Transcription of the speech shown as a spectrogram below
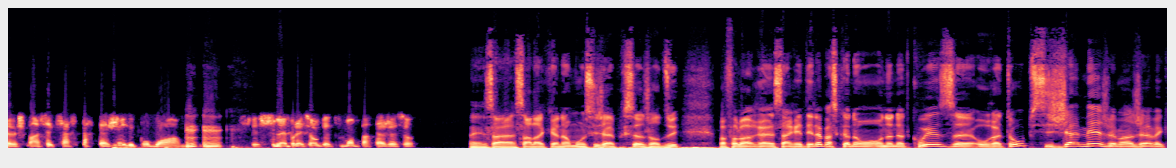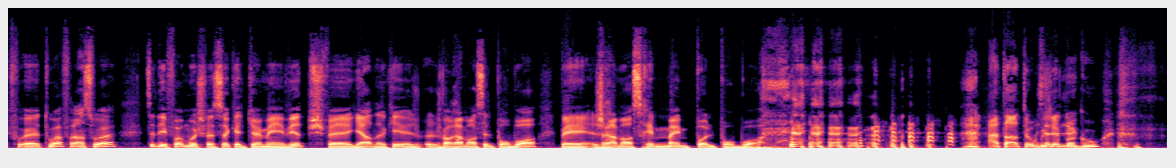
Euh, je pensais que ça se partageait les pourboires. J'ai j'ai l'impression que tout le monde partageait ça. Ben, ça, ça a l'air que non. Moi aussi, j'ai appris ça aujourd'hui. Va falloir euh, s'arrêter là parce qu'on a, on a notre quiz euh, au retour. Puis si jamais je vais manger avec euh, toi, François, tu sais, des fois, moi, je fais ça, quelqu'un m'invite, puis je fais, garde, OK, je, je vais ramasser le pourboire. Ben, je ramasserai même pas le pourboire. à tantôt. Donne pas. le goût.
